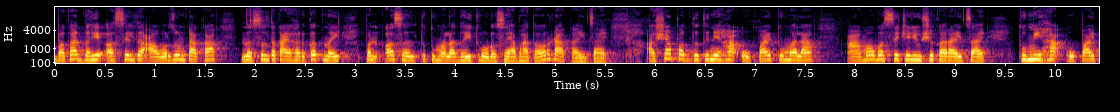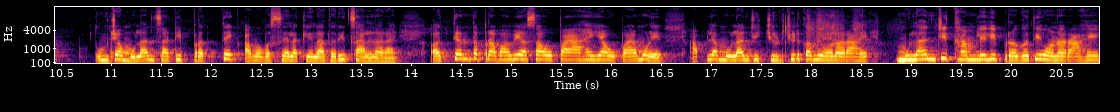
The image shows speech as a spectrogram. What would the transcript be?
बघा दही असेल तर आवर्जून टाका नसेल तर काय हरकत नाही पण असेल तर तुम्हाला दही थोडंसं या भातावर टाकायचं आहे. अशा पद्धतीने हा उपाय तुम्हाला अमावस्येच्या दिवशी करायचा आहे. तुम्ही हा उपाय तुमच्या मुलांसाठी प्रत्येक अमावस्येला केला तरी चालणार आहे. अत्यंत प्रभावी असा उपाय आहे या उपायामुळे आपल्या मुलांची चिडचिड कमी होणार आहे. मुलांची थांबलेली प्रगती होणार आहे.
